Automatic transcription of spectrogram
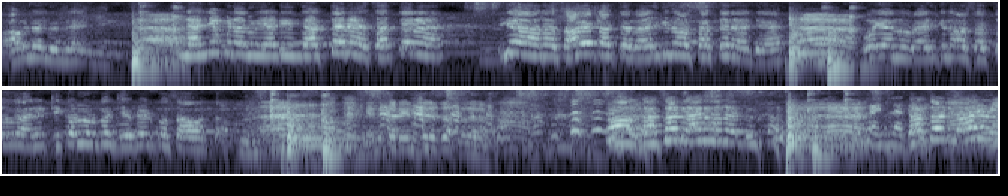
బావులలో నంజమ్మడ నువ్వు అడిగింది సత్తేనే సత్తేనే ఇక నా సాగట్ వస్తే రైలు కింద వాడు సత్తేనే అంటే పోయా నువ్వు రైలు కింద వాడు సత్తు కానీ టికెట్ కొనుక్కొని జేబు పెట్టుకొని సావంటావు కసోటి రాను అన్నట్టు కసోటి రాను!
